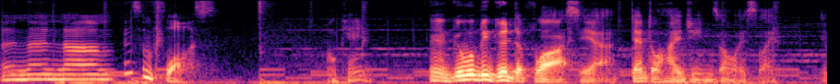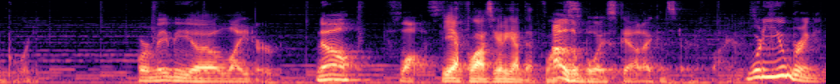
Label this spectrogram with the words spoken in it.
and then um, and some floss. Okay. Yeah, it would be good to floss. Yeah. Dental hygiene's always like important. Or maybe a lighter. No, floss. Yeah, floss. You gotta have that floss. I was a Boy Scout. I can start a fire. What are you bringing?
